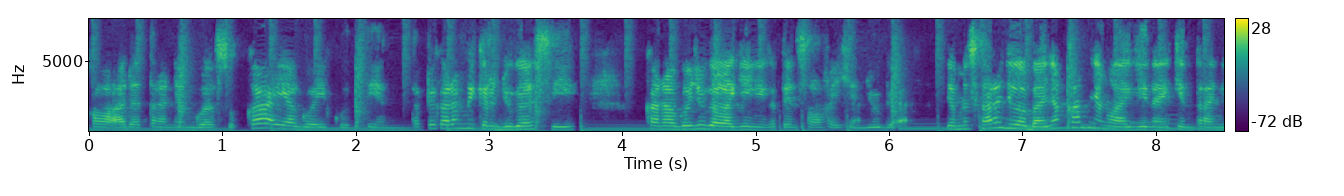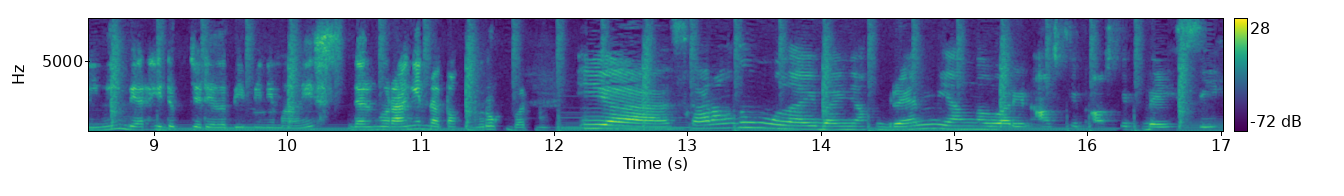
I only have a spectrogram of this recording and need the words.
Kalau ada tren yang gue suka, ya gue ikutin. Tapi kadang mikir juga sih, karena gue juga lagi ngikutin slow fashion juga. Zaman sekarang juga banyak kan yang lagi naikin tren ini biar hidup jadi lebih minimalis dan ngurangin dampak buruk buat bumi. Iya, sekarang tuh mulai banyak brand yang ngeluarin outfit-outfit basic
